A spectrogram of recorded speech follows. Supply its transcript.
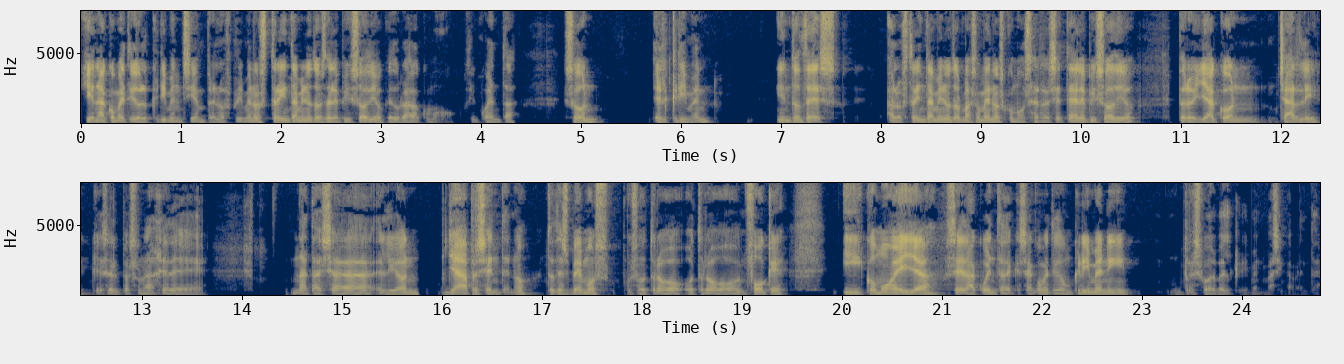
quién ha cometido el crimen siempre. Los primeros 30 minutos del episodio, que dura como 50, son el crimen. Y entonces, a los 30 minutos más o menos, como se resetea el episodio, pero ya con Charlie, que es el personaje de Natasha León, ya presente, ¿no? Entonces vemos pues otro, otro enfoque y como ella se da cuenta de que se ha cometido un crimen y resuelve el crimen, básicamente.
